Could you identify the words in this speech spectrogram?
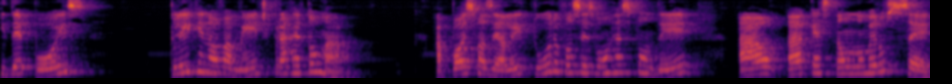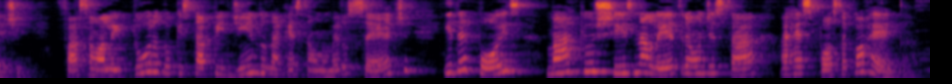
e depois cliquem novamente para retomar. Após fazer a leitura, vocês vão responder à questão número 7. Façam a leitura do que está pedindo na questão número 7 e depois marque um X na letra onde está a resposta correta.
